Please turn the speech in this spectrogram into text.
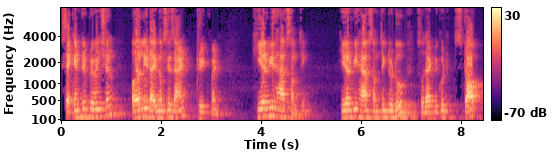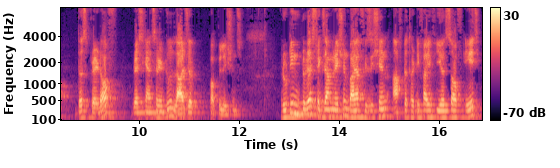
Secondary prevention, early diagnosis and treatment. Here we have something. Here we have something to do so that we could stop the spread of breast cancer into larger populations. Routine breast examination by a physician after 35 years of age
